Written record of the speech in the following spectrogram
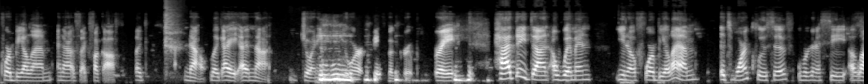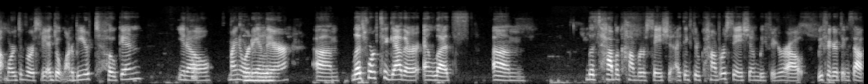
for blm and i was like fuck off. Like no like i i'm not joining mm-hmm. your Facebook group, right? Had they done a women, you know, for BLM, it's more inclusive. We're going to see a lot more diversity. I don't want to be your token, you know, minority mm-hmm. in there. Um, let's work together and let's um, let's have a conversation. I think through conversation we figure out we figure things out.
